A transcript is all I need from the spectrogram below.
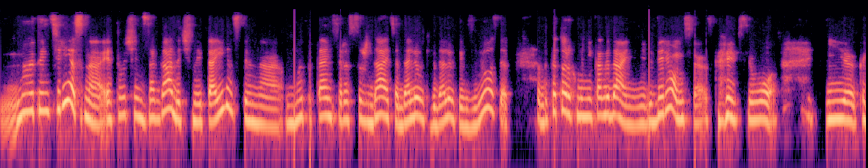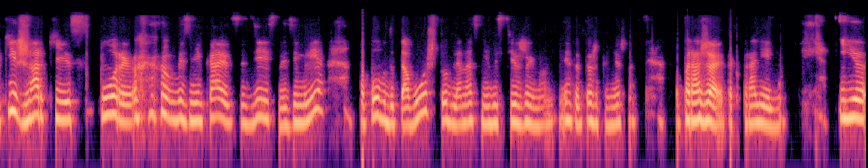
Но это интересно, это очень загадочно и таинственно. Мы пытаемся рассуждать о далеких-далеких звездах, до которых мы никогда не доберемся, скорее всего. И какие жаркие споры возникают здесь, на Земле, по поводу того, что для нас недостижимо. Это тоже, конечно, поражает так параллельно. И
